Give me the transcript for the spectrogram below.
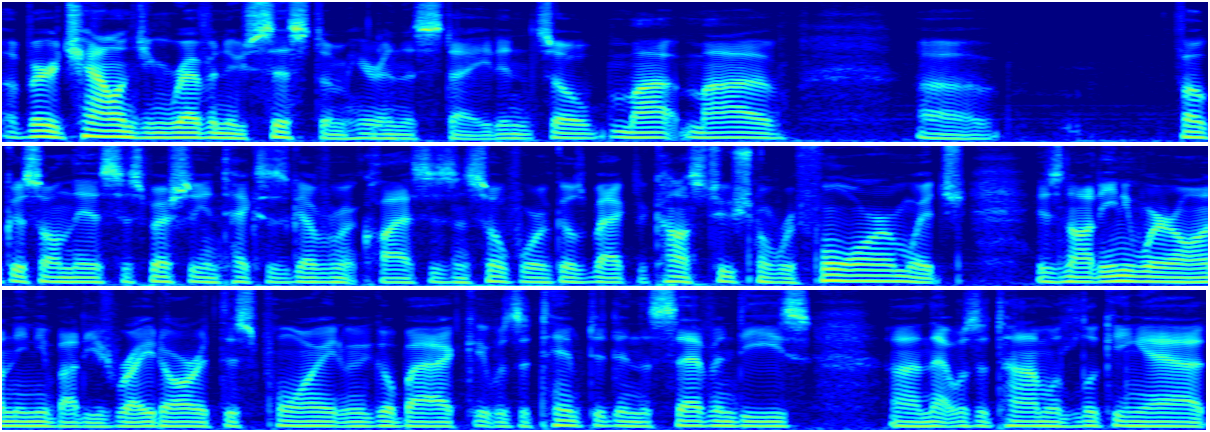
a, very challenging revenue system here in the state, and so my my uh, focus on this, especially in Texas government classes and so forth, goes back to constitutional reform, which is not anywhere on anybody's radar at this point. When we go back, it was attempted in the 70s, uh, and that was a time of looking at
